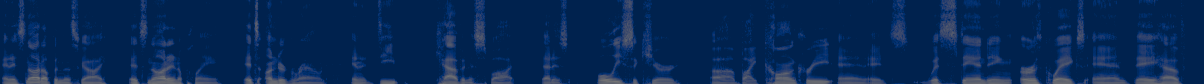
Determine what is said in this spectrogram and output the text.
and it's not up in the sky. It's not in a plane. It's underground in a deep cavernous spot that is fully secured uh, by concrete and it's withstanding earthquakes. And they have,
